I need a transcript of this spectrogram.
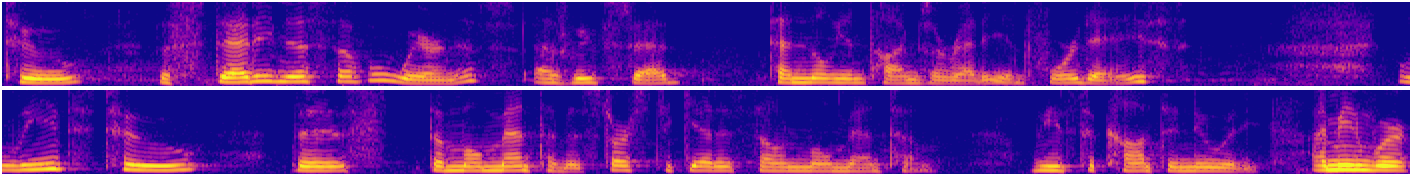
to the steadiness of awareness, as we've said 10 million times already in four days, leads to this, the momentum. It starts to get its own momentum, leads to continuity. I mean, we're,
